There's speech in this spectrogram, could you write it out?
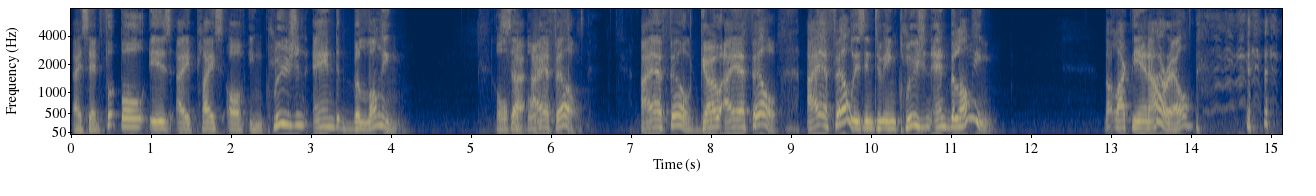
They said football is a place of inclusion and belonging. All So football. AFL, AFL, go AFL. AFL is into inclusion and belonging. Not like the NRL.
